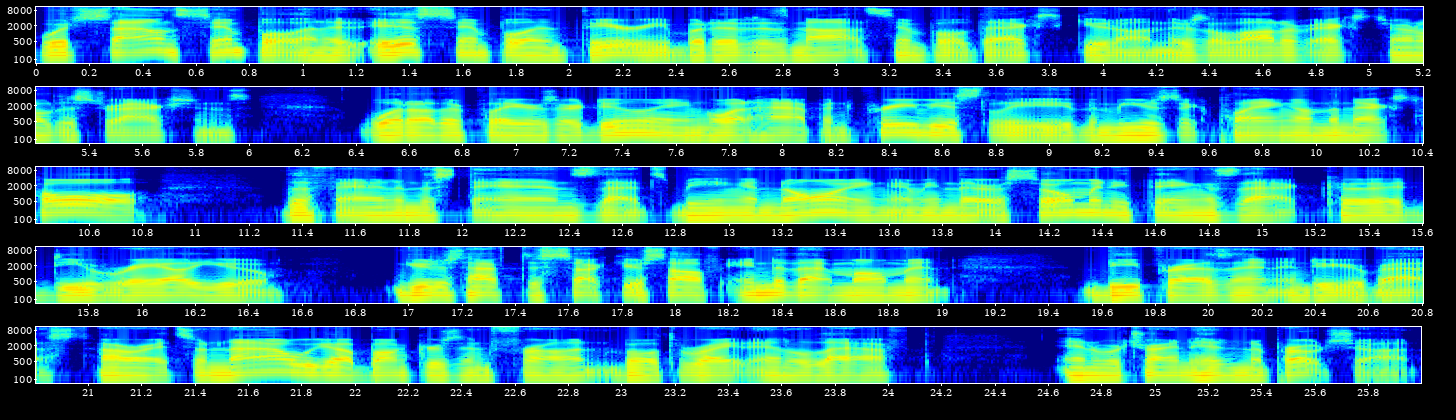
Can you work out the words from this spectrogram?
which sounds simple and it is simple in theory, but it is not simple to execute on. There's a lot of external distractions. What other players are doing, what happened previously, the music playing on the next hole the fan in the stands that's being annoying. I mean, there are so many things that could derail you. You just have to suck yourself into that moment, be present, and do your best. All right, so now we got bunkers in front, both right and left, and we're trying to hit an approach shot.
